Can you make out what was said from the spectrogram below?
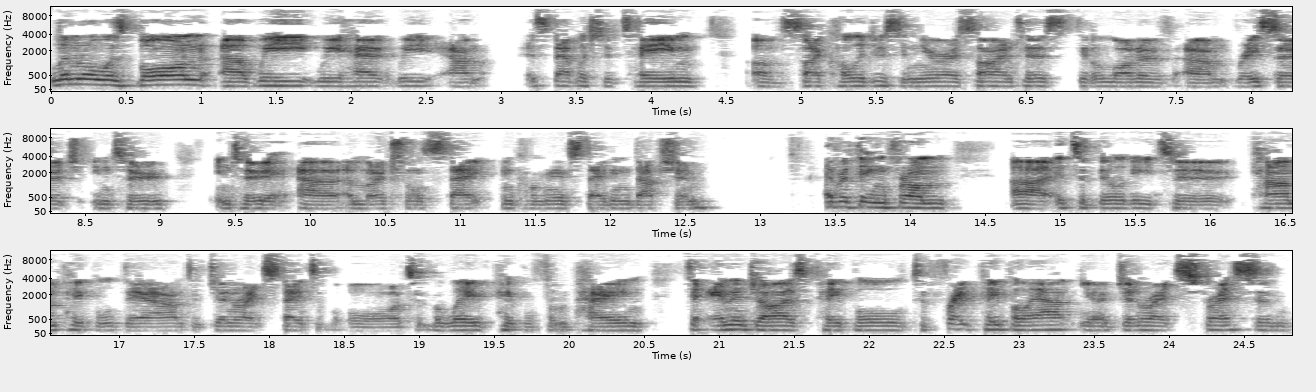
Liminal was born. Uh, we we had we um, established a team of psychologists and neuroscientists. Did a lot of um, research into into uh, emotional state and cognitive state induction everything from uh, its ability to calm people down, to generate states of awe, to relieve people from pain, to energize people, to freak people out, you know, generate stress and,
